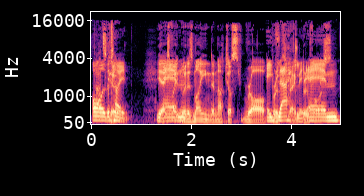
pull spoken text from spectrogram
all That's the cool. time. Yeah, he's fighting Um, with his mind and not just raw brute Exactly. strength, brute. Um,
